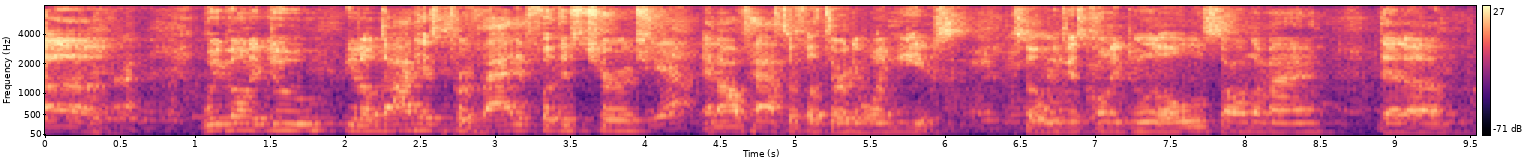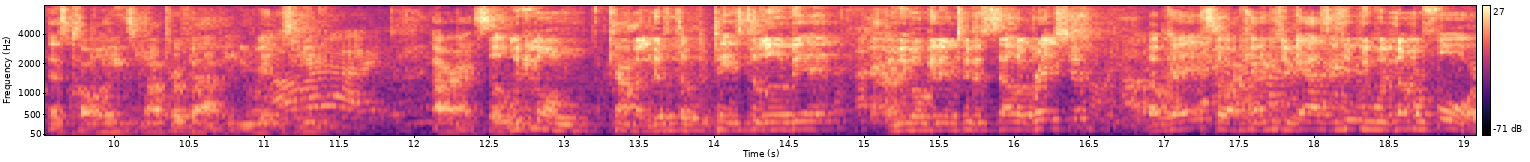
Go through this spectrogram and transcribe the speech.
uh, we're going to do, you know, God has provided for this church and our pastor for 31 years. So we're just going to do an old song of mine that uh, that's called He's My Provider. You ready, sweetie? All right, so we're going to kind of lift up the pace a little bit, and we're going to get into the celebration. Okay, so I can't get you guys to hit me with number four.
